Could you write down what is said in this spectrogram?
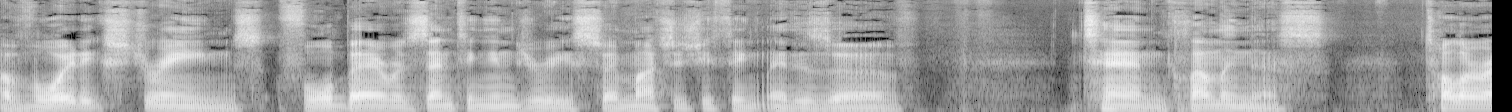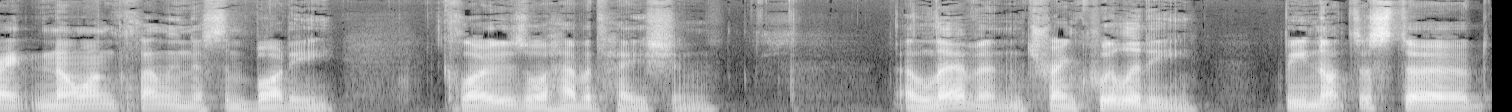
Avoid extremes. Forbear resenting injuries so much as you think they deserve. 10. Cleanliness. Tolerate no uncleanliness in body, clothes, or habitation. 11. Tranquility. Be not disturbed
